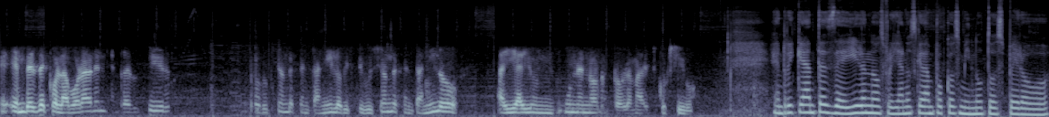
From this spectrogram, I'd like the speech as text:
en vez de colaborar en, reducir producción de fentanilo, distribución de fentanilo, ahí hay un, un enorme problema discursivo. Enrique, antes de irnos, pero ya nos quedan pocos minutos, pero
